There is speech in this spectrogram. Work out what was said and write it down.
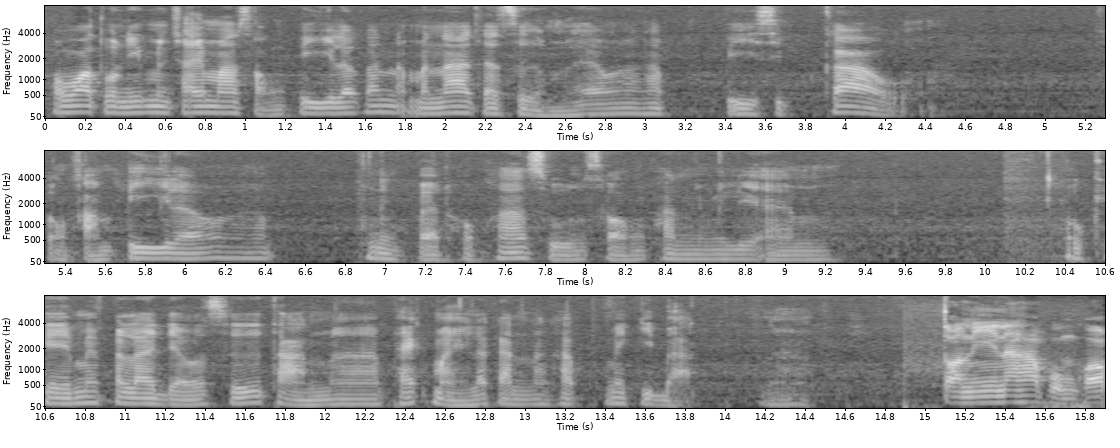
เพราะว่าตัวนี้มันใช้มาสองปีแล้วก็มันน่าจะเสื่อมแล้วนะครับ ปีสิบเก้าสองสามปีแล้วนะครับหนึ่งแปดหกห้าศูนย์สองพันมิลลิแอมโอเค ไม่เป็นไร เดี๋ยวซื้อฐานมาแพ็คใหม่แล้วกันนะครับ ไม่กี่บาทนะครับตอนนี้นะครับผมก็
